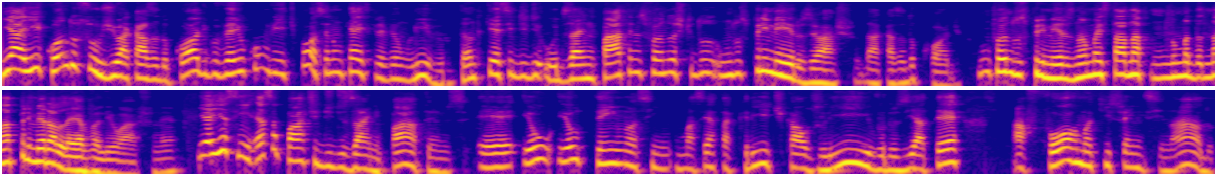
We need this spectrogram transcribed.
E aí, quando surgiu a Casa do Código, veio o convite. Pô, você não quer escrever um livro? Tanto que esse o Design Patterns foi um dos, um dos primeiros, eu acho, da Casa do Código. Não foi um dos primeiros, não, mas está na, na primeira leva ali, eu acho, né? E aí, assim, essa parte de Design Patterns, é, eu, eu tenho, assim, uma certa crítica aos livros e até a forma que isso é ensinado,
